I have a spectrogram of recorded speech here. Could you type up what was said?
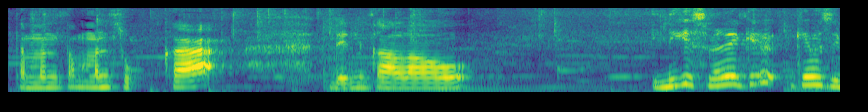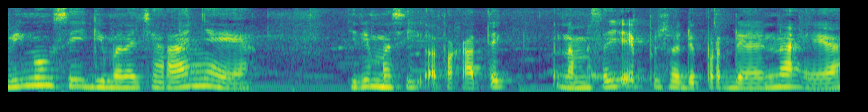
teman-teman suka. Dan kalau ini sebenarnya kita masih bingung sih gimana caranya ya. Jadi masih otak-atik nama saja episode perdana ya.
